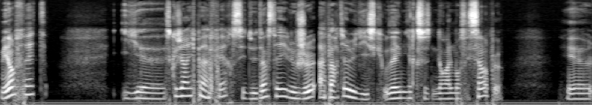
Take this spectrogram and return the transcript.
mais en fait, ce que j'arrive pas à faire, c'est d'installer le jeu à partir du disque. Vous allez me dire que normalement c'est simple. Euh,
